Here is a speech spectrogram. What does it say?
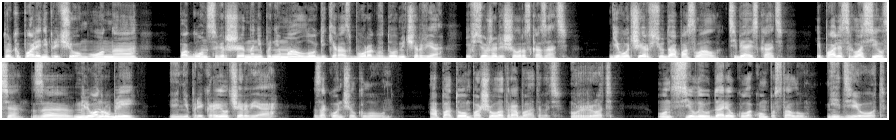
Только Паля ни при чем. Он... А... Погон совершенно не понимал логики разборок в доме червя и все же решил рассказать. Его червь сюда послал, тебя искать. И Паля согласился за миллион рублей. И не прикрыл червя, закончил клоун. А потом пошел отрабатывать. Урод! Он с силой ударил кулаком по столу. Идиот!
